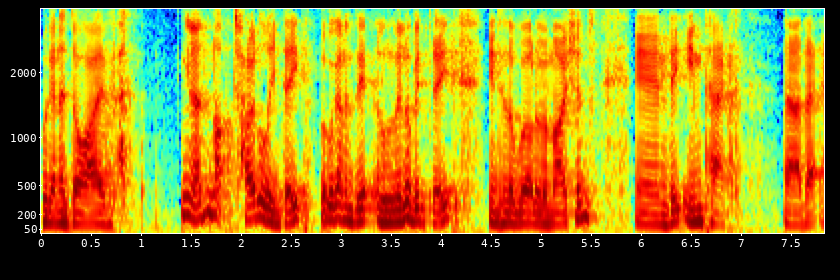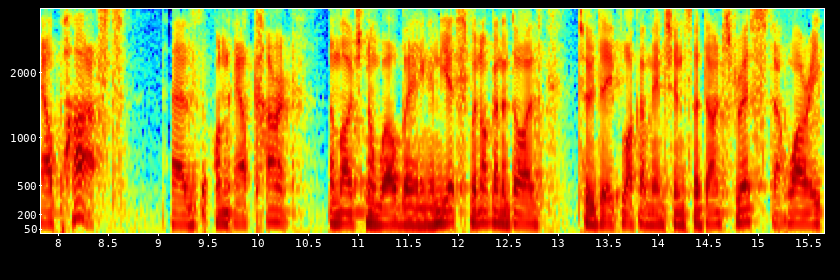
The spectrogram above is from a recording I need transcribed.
we're going to dive, you know, not totally deep, but we're going to get a little bit deep into the world of emotions and the impact uh, that our past has on our current emotional well-being. And yes, we're not going to dive too deep, like I mentioned. So don't stress, don't worry.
